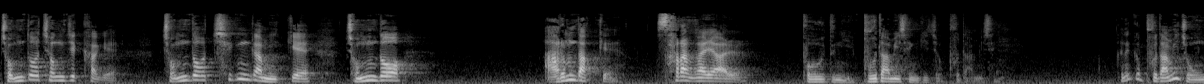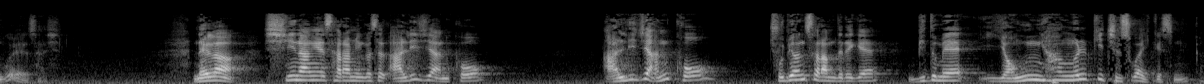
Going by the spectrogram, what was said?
좀 더 정직하게, 좀 더 책임감 있게, 좀 더 아름답게 살아가야 할 버든이, 부담이 생기죠. 부담이 생겨. 그러니까 부담이 좋은 거예요, 사실. 내가 신앙의 사람인 것을 알리지 않고, 알리지 않고 주변 사람들에게 믿음의 영향을 끼칠 수가 있겠습니까?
